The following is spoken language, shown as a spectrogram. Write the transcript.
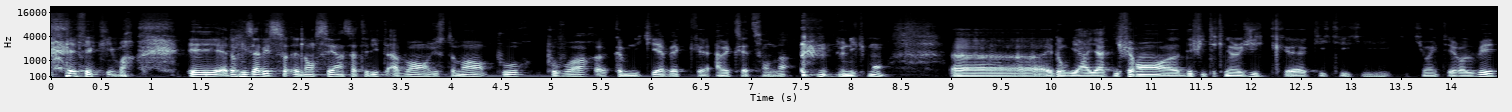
effectivement. Et donc ils avaient lancé un satellite avant justement pour pouvoir communiquer avec avec cette sonde-là uniquement. Euh, et donc il y a, y a différents défis technologiques qui, qui, qui, qui ont été relevés.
